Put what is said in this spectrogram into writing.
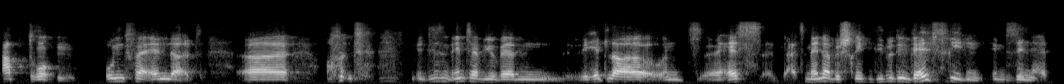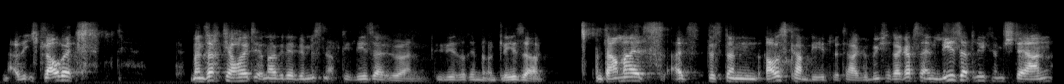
abdrucken, unverändert. Äh, und in diesem Interview werden Hitler und äh, Hess als Männer beschrieben, die nur den Weltfrieden im Sinn hätten. Also ich glaube, man sagt ja heute immer wieder, wir müssen auf die Leser hören, die Leserinnen und Leser. Und damals, als das dann rauskam, die Hitler-Tagebücher, da gab es einen Leserbrief im Stern.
